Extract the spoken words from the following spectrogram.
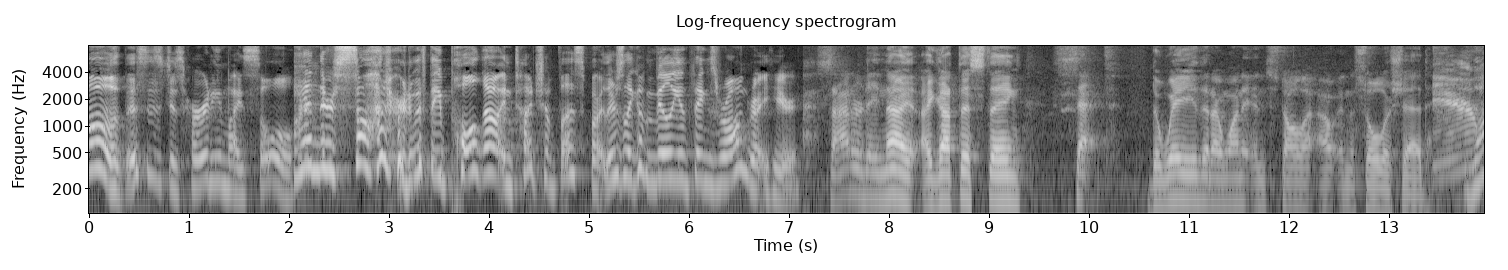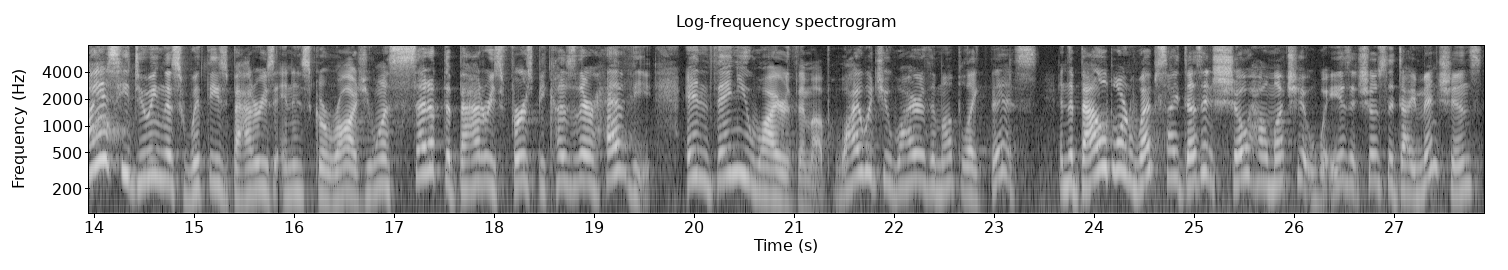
Oh, this is just hurting my soul. And they're soldered. If they pull out and touch a bus bar, there's like a million things wrong right here. Saturday night, I got this thing set the way that I want to install it out in the solar shed. Why is he doing this with these batteries in his garage? You want to set up the batteries first because they're heavy, and then you wire them up. Why would you wire them up like this? And the Battleborn website doesn't show how much it weighs, it shows the dimensions,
